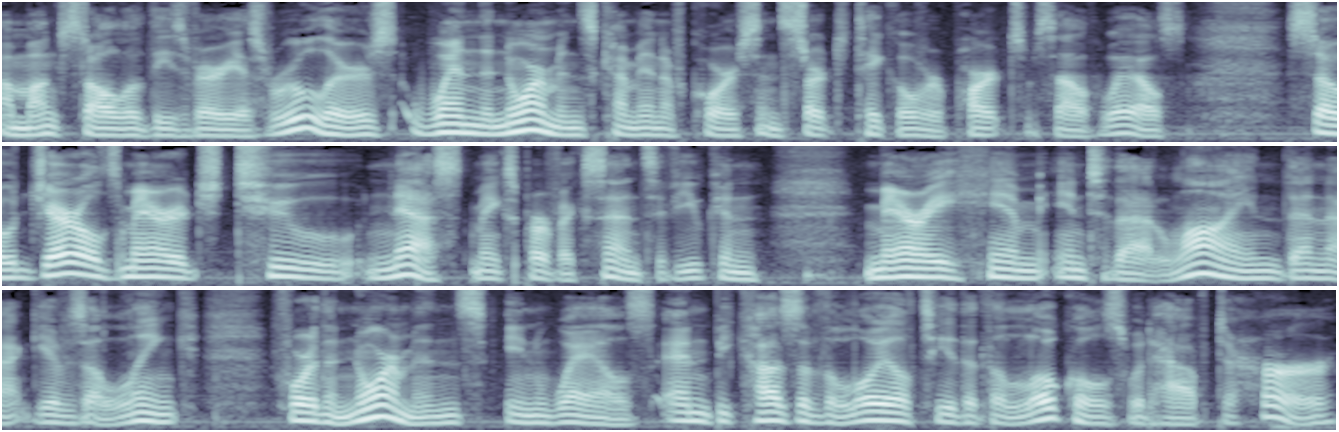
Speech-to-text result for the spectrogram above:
amongst all of these various rulers when the Normans come in, of course, and start to take over parts of South Wales. So Gerald's marriage to Nest makes perfect sense. If you can marry him into that line, then that gives a link for the Normans in Wales. And because of the loyalty that the locals would have to her,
